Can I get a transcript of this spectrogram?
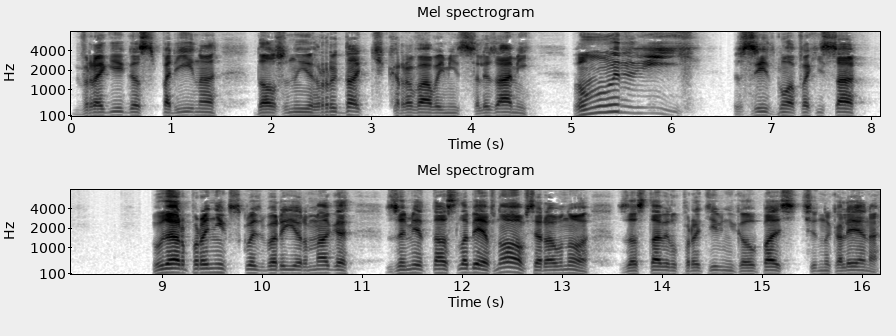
Враги господина должны рыдать кровавыми слезами. «Умри!» — взвизгнула Фахиса. Удар проник сквозь барьер мага, заметно ослабев, но все равно заставил противника упасть на колено.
